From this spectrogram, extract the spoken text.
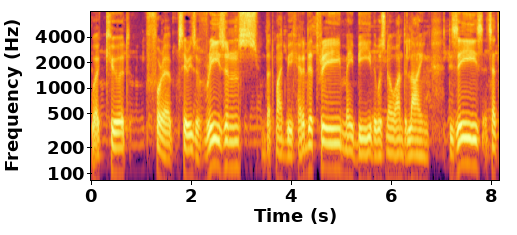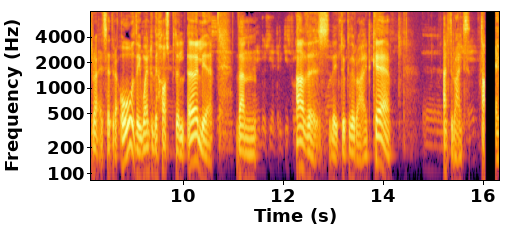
were cured for a series of reasons that might be hereditary, maybe there was no underlying disease, etc., etc. Or they went to the hospital earlier than others. They took the right care at the right time.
